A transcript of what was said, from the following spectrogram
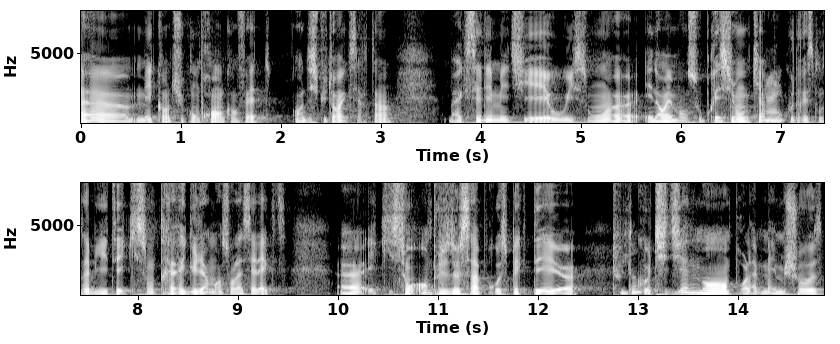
euh, mais quand tu comprends qu'en fait, en discutant avec certains, bah, que c'est des métiers où ils sont euh, énormément sous pression, qu'il y a beaucoup de responsabilités, qui sont très régulièrement sur la select, euh, et qui sont en plus de ça prospectés quotidiennement pour la même chose.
